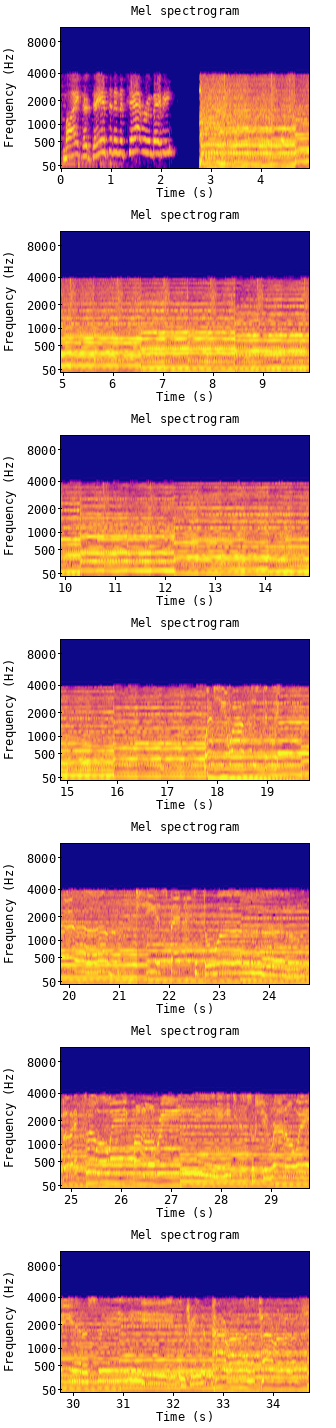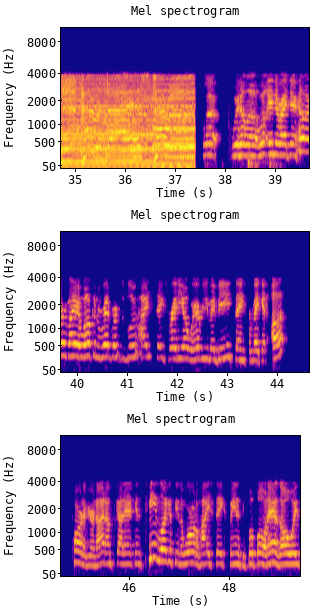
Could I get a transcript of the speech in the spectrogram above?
Mike, they're dancing in the chat room, baby. Radio, wherever you may be. Thanks for making us part of your night. I'm Scott Atkins, Team Legacy in the world of high stakes fantasy football, and as always,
